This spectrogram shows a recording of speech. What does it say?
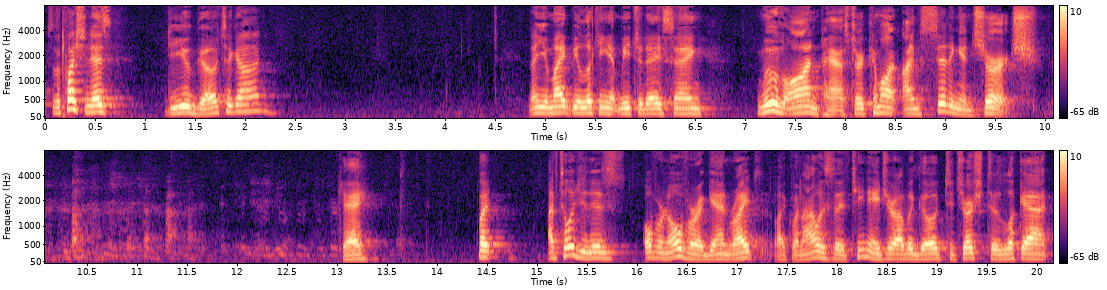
So the question is do you go to God? Now you might be looking at me today saying, Move on, Pastor. Come on, I'm sitting in church. Okay? But I've told you this over and over again, right? Like when I was a teenager, I would go to church to look at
